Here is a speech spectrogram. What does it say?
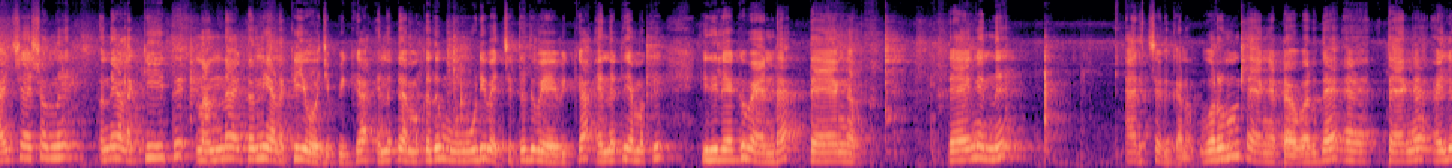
അതിനുശേഷം ഒന്ന് ഒന്ന് ഇളക്കിയിട്ട് നന്നായിട്ടൊന്ന് ഇളക്കി യോജിപ്പിക്കുക. എന്നിട്ട് നമുക്കിത് മൂടി വെച്ചിട്ട് ഇത് വേവിക്കുക. എന്നിട്ട് നമുക്ക് ഇതിലേക്ക് വേണ്ട തേങ്ങ തേങ്ങ ഒന്ന് അരച്ചെടുക്കണം. വെറും തേങ്ങ കേട്ടോ. വെറുതെ തേങ്ങ അതിൽ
